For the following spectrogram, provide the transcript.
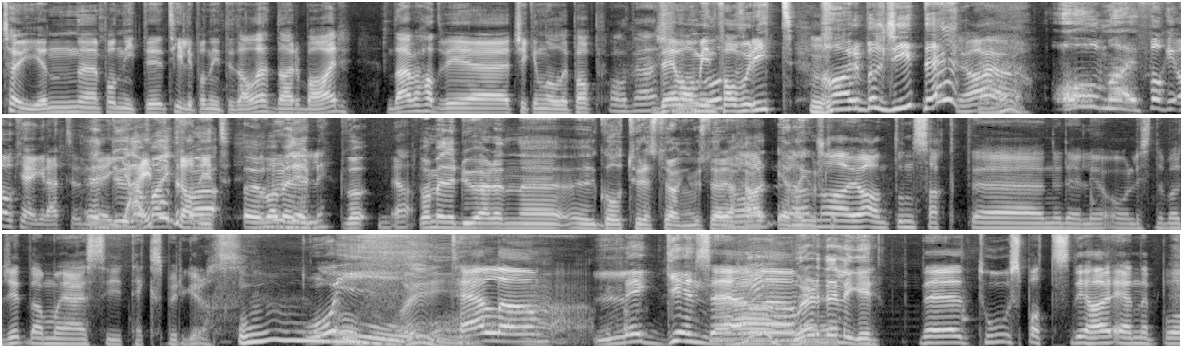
Tøyen på 90, tidlig på 90-tallet. Darbar. Der hadde vi eh, chicken lollipop. Å, det det var min godt. favoritt. Har Baljeet det? Ja, ja. Oh my fucking OK, greit. Eh, du da, Jeg må dra hva, dit. eh, hva, mener, hva, hva mener du er den uh, go to-restauranten hvis du er Nå, her, en ja, nå har jo Anton sagt uh, Nudeli og Listen to Bajit. Da må jeg si Texburger, ass. Oi! Oi. Tell them! Legende! Se- Hvor er det den ligger? Det er to spots de har. En er på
